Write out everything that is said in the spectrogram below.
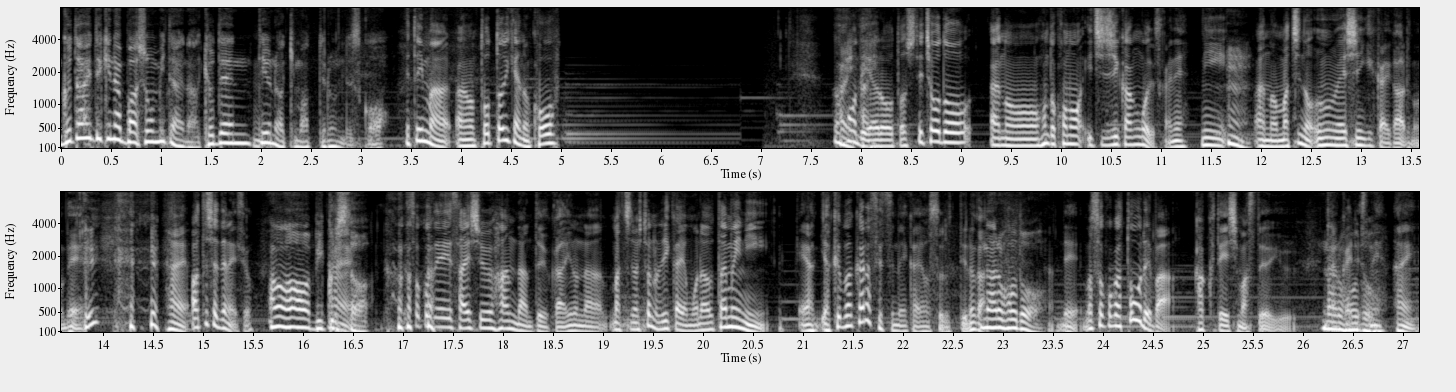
具体的な場所みたいな拠点っていうのは決まってるんですか、うん、えっと、今あの鳥取県の甲府の方でやろうとして、ちょうど、あの本当この1時間後ですかね、に、あの、町の運営審議会があるので、はい。私は出ないですよ。ああ、びっくりした、そこで最終判断というか、いろんな町の人の理解をもらうために、役場から説明会をするっていうのが、なるほど。で、まあ、そこが通れば確定しますという段階ですね。はい。へ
